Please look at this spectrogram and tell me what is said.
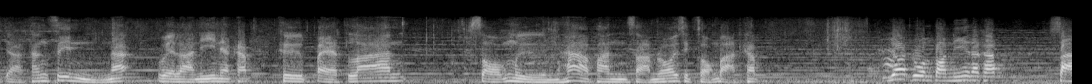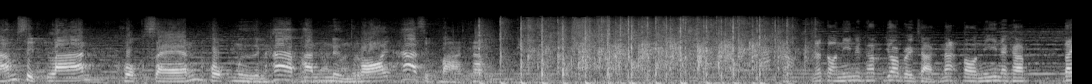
ิจาคทั้งสิ้นณเวลานี้นะครับ คือ 8 ล้าน 25,312 บาทครับ ยอดรวมตอนนี้นะครับ 30 ล้าน6แสน65,150 บาทครับ และตอนนี้นะครับยอดบริจาคณตอนนี้นะครับ ได้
